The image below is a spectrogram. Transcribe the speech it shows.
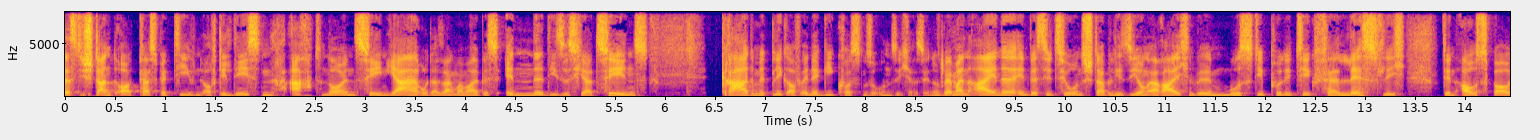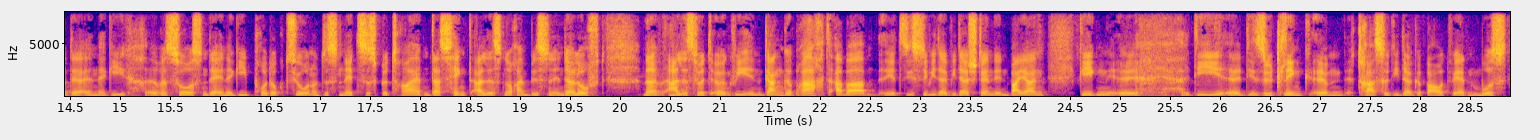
dass die Standortperspektiven auf die nächsten acht, neun, zehn Jahre oder sagen wir mal bis Ende dieses Jahrzehnts gerade mit Blick auf Energiekosten so unsicher sind. Und wenn man eine Investitionsstabilisierung erreichen will, muss die Politik verlässlich den Ausbau der Energieressourcen, der Energieproduktion und des Netzes betreiben. Das hängt alles noch ein bisschen in der Luft. Ne? Alles wird irgendwie in Gang gebracht, aber jetzt siehst du wieder Widerstände in Bayern gegen äh, die, äh, die Südlink-Trasse, die da gebaut werden muss,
